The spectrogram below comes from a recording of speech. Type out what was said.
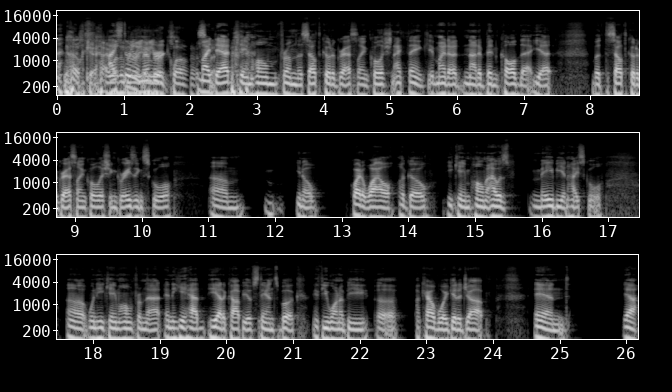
Okay, I I wasn't still really remember close. My but- dad came home from the South Dakota Grassland Coalition. I think it might have not have been called that yet, but the South Dakota Grassland Coalition Grazing School. Um, you know, quite a while ago, he came home. I was maybe in high school uh, when he came home from that, and he had he had a copy of Stan's book. If you want to be a, a cowboy, get a job, and yeah,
